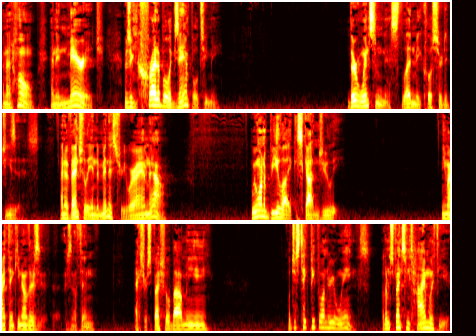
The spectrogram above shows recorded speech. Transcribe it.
and at home and in marriage was an incredible example to me. Their winsomeness led me closer to Jesus and eventually into ministry where I am now. We want to be like Scott and Julie. You might think, you know, there's, there's nothing extra special about me. Well, just take people under your wings. Let them spend some time with you.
